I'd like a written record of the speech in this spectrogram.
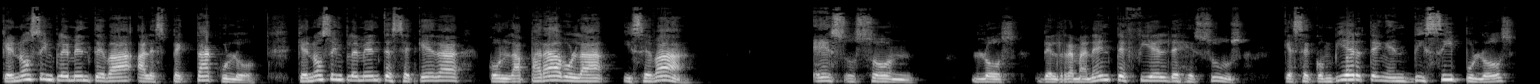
que no simplemente va al espectáculo, que no simplemente se queda con la parábola y se va. Esos son los del remanente fiel de Jesús, que se convierten en discípulos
